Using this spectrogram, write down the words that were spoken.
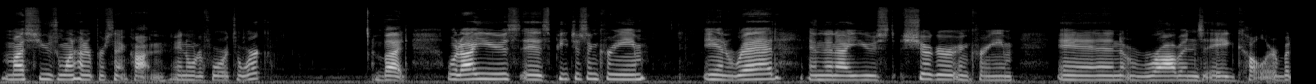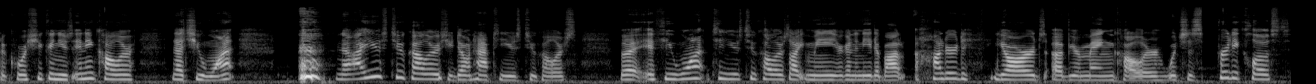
must use 100% cotton in order for it to work. But what I use is peaches and cream in red, and then I used sugar and cream in robin's egg color. But of course you can use any color that you want. now I use two colors. You don't have to use two colors. But if you want to use two colors like me, you're going to need about 100 yards of your main color, which is pretty close,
